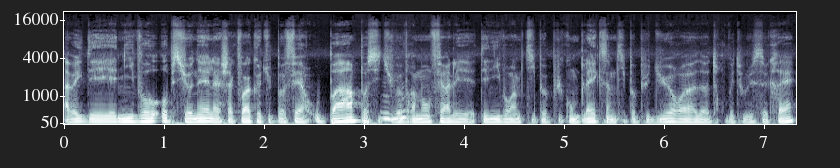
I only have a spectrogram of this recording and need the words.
avec des niveaux optionnels à chaque fois que tu peux faire ou pas, si tu veux Mhm. vraiment faire les, des niveaux un petit peu plus complexes, un petit peu plus durs, euh, de trouver tous les secrets.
